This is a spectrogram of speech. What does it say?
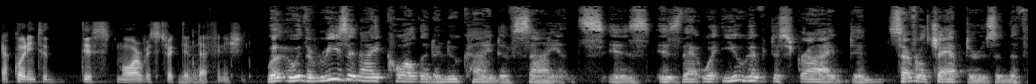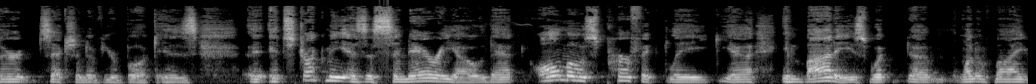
according to this more restricted yeah. definition. Well, the reason I called it a new kind of science is is that what you have described in several chapters in the third section of your book is it struck me as a scenario that almost perfectly uh, embodies what uh, one of my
